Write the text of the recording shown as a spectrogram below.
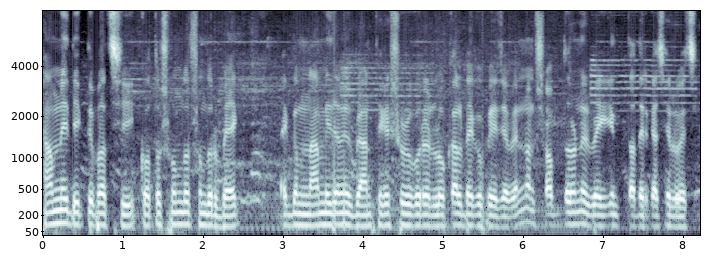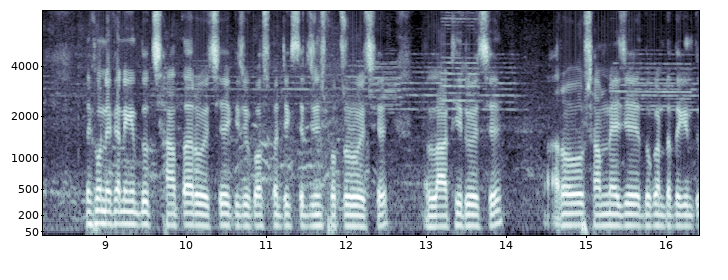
সামনেই দেখতে পাচ্ছি কত সুন্দর সুন্দর ব্যাগ একদম নামি দামি ব্র্যান্ড থেকে শুরু করে লোকাল ব্যাগও পেয়ে যাবেন। মানে সব ধরনের ব্যাগ কিন্তু তাদের কাছে রয়েছে। দেখুন, এখানে কিন্তু ছাতা রয়েছে, কিছু কসমেটিক্সের জিনিসপত্র রয়েছে, লাঠি রয়েছে। আরও সামনে যে দোকানটাতে কিন্তু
